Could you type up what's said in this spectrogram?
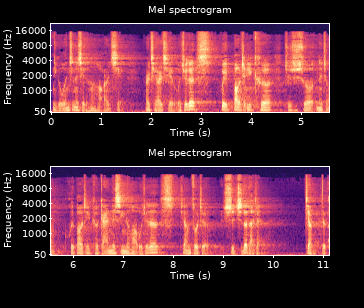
那个文真的写的很好，而且而且而且，我觉得会抱着一颗就是说那种会抱着一颗感恩的心的话，我觉得这样作者是值得大家这样对吧？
